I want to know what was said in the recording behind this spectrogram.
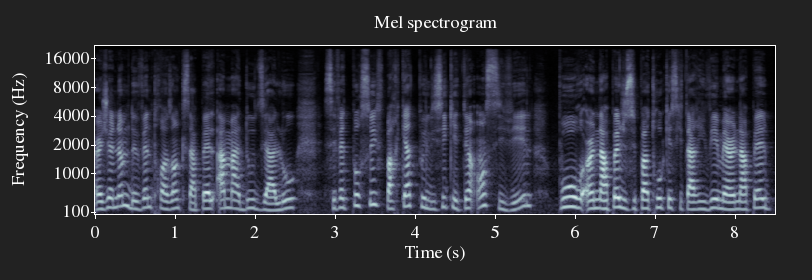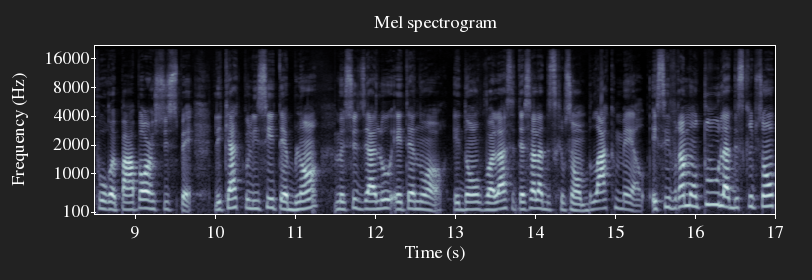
un jeune homme de 23 ans qui s'appelle Amadou Diallo s'est fait poursuivre par quatre policiers qui étaient en civil pour un appel, je sais pas trop qu'est-ce qui est arrivé, mais un appel pour euh, par rapport à un suspect. Les quatre policiers étaient blancs, Monsieur Diallo était noir. Et donc voilà, c'était ça la description, black male. Et c'est vraiment tout la description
